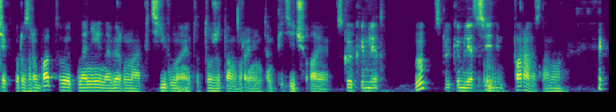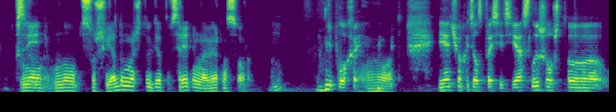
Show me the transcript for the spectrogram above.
те, кто разрабатывает на ней, наверное, активно, это тоже там в районе там, 5 человек. Сколько им лет? М? Сколько им лет в среднем? По-разному. В среднем? Ну, ну, слушай, я думаю, что где-то в среднем, наверное, 40. Неплохо. Вот. Я что хотел спросить. Я слышал, что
